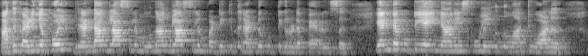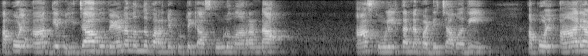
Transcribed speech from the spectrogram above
അത് കഴിഞ്ഞപ്പോൾ രണ്ടാം ക്ലാസ്സിലും മൂന്നാം ക്ലാസ്സിലും പഠിക്കുന്ന രണ്ട് കുട്ടികളുടെ പേരൻസ് എന്റെ കുട്ടിയെ ഞാൻ ഈ സ്കൂളിൽ നിന്ന് മാറ്റുവാണ്. അപ്പോൾ ആദ്യം ഹിജാബ് വേണമെന്ന് പറഞ്ഞ കുട്ടിക്ക് ആ സ്കൂൾ മാറണ്ട. ആ സ്കൂളിൽ തന്നെ പഠിച്ചാൽ മതി. അപ്പോൾ ആരാ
